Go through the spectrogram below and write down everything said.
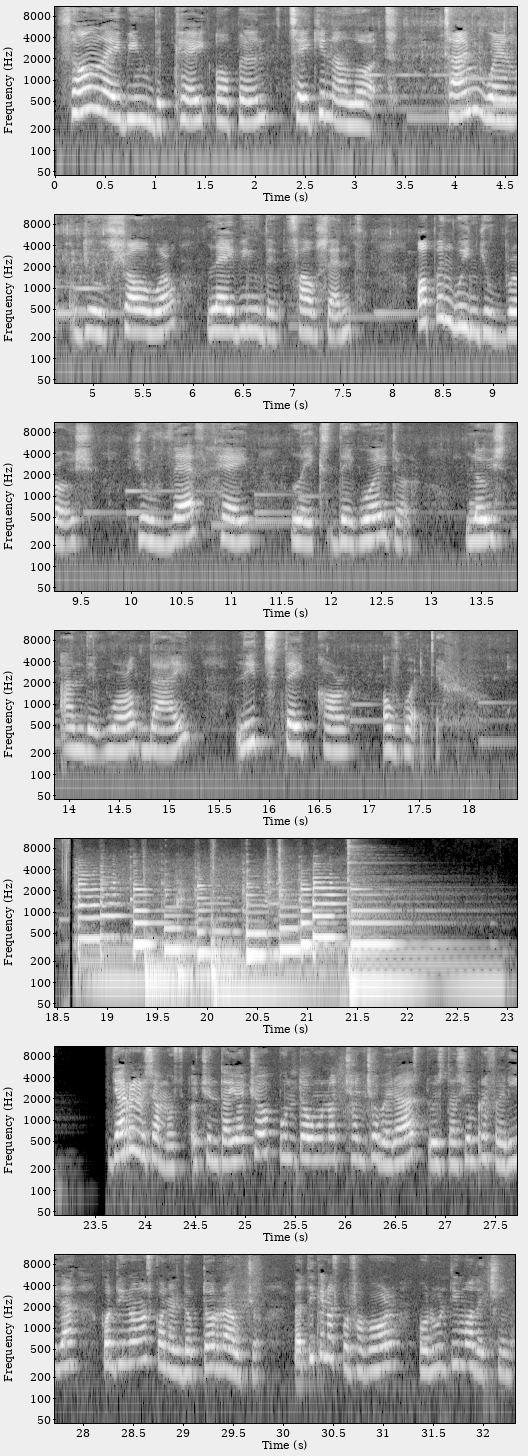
Some leaving the cave open, taking a lot. Time when you shower, leaving the faucet. Open when you brush. Your death have leaks the water. Lois and the world die. Let's take care of water. Ya regresamos, 88.1 Chancho Verás, tu estación preferida. Continuamos con el doctor Raucho. Platíquenos por favor, por último, de China.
